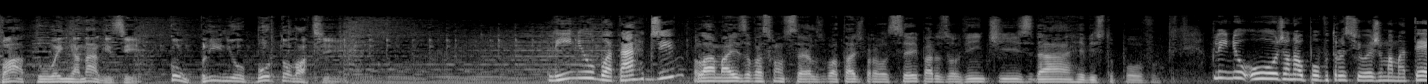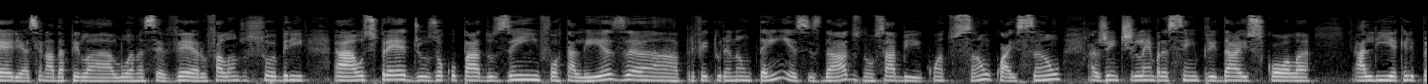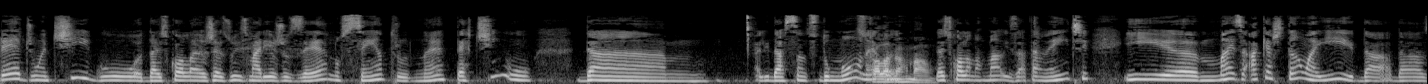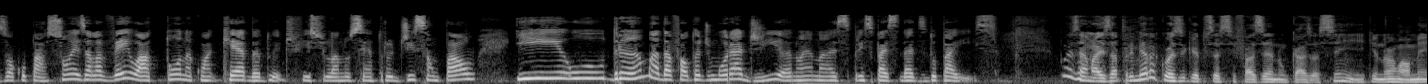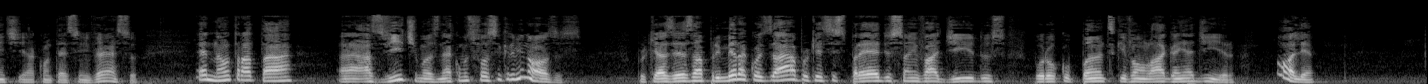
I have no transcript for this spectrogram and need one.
Fato em análise, com Plínio Bortolotti. Plínio, boa tarde. Olá, Maísa Vasconcelos, boa tarde para você e para os ouvintes da Revista o Povo. Plínio, o Jornal Povo trouxe hoje uma matéria assinada pela Luana Severo falando sobre ah, os prédios ocupados em Fortaleza. A prefeitura não tem esses dados, não sabe quantos são, quais são. A gente lembra sempre da escola ali aquele prédio antigo da escola Jesus Maria José no centro, né, pertinho da ali da Santos Dumont, escola né? Escola normal. Da escola normal, exatamente. E mas a questão aí da, das ocupações, ela veio à tona com a queda do edifício lá no centro de São Paulo e o drama da falta de moradia, não é, nas principais cidades do país. Pois é, mas a primeira coisa que precisa se fazer num caso assim, e que normalmente acontece o inverso, é não tratar ah, as vítimas né, como se fossem criminosos. Porque às vezes a primeira coisa, ah, porque esses prédios são invadidos por ocupantes que vão lá ganhar dinheiro. Olha,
